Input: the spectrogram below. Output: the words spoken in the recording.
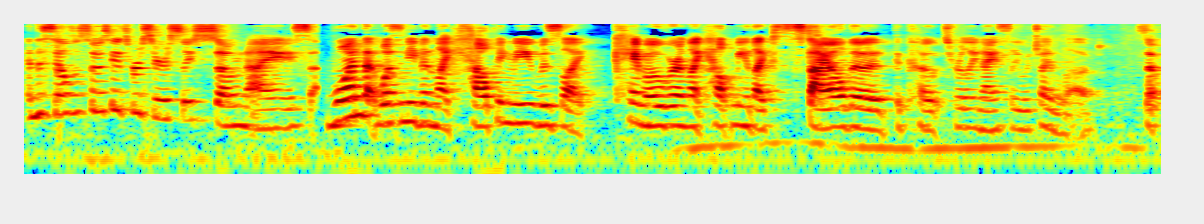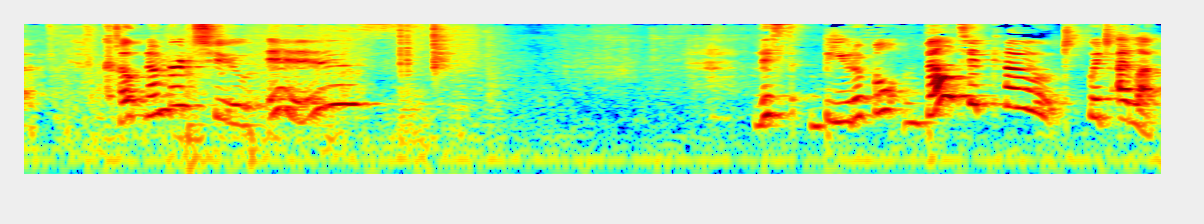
And the sales associates were seriously so nice. One that wasn't even like helping me was like came over and like helped me like style the, the coats really nicely, which I loved. So coat number two is this beautiful belted coat, which I love.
